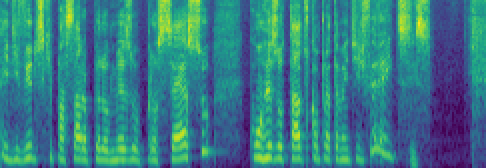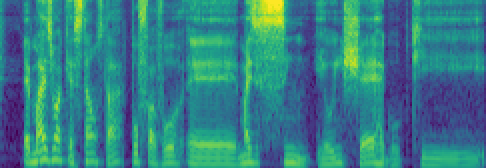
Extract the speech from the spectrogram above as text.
indivíduos que passaram pelo mesmo processo com resultados completamente diferentes. Isso. É mais uma questão, tá? Por favor. É, mas sim, eu enxergo que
